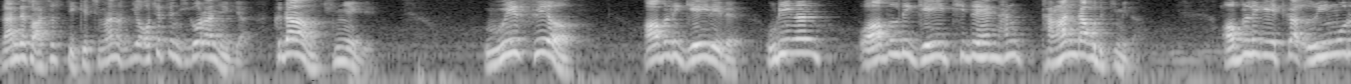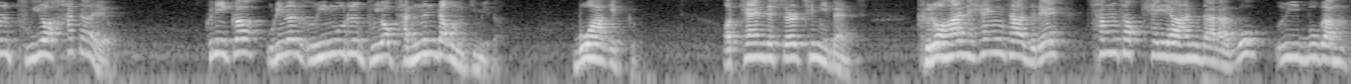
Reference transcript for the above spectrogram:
라는 데서 왔을 수도 있겠지만 어쨌든 이거란 얘기야. 그 다음 뒷얘기. We feel obligated. 우리는 obligated 한, 당한다고 느낍니다. Obligate가 의무를 부여하다예요 그러니까 우리는 의무를 부여받는다고 느낍니다. 뭐 하게끔. Attend certain event. 그러한 행사들에 참석해야 한다라고 의무감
